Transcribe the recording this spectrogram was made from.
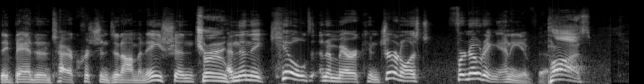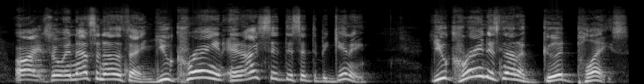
they banned an entire Christian denomination, True. and then they killed an American journalist for noting any of this. Pause. All right, so and that's another thing. Ukraine, and I said this at the beginning. Ukraine is not a good place.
